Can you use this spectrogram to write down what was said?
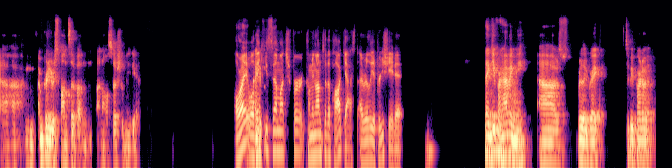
Uh, I'm, I'm pretty responsive on, on all social media. All right. Well, thank I, you so much for coming on to the podcast. I really appreciate it. Thank you for having me. Uh, it was really great to be part of it.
